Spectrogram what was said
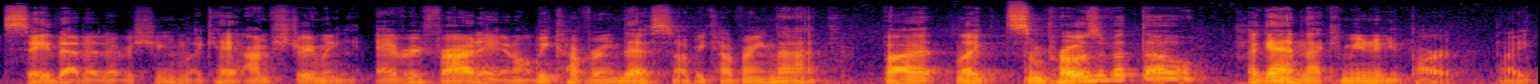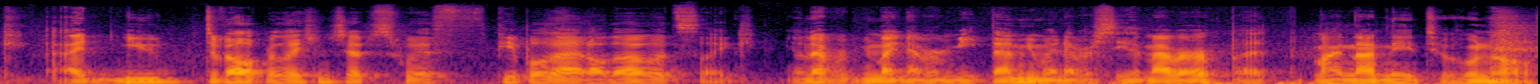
say that at every stream like, "Hey, I'm streaming every Friday and I'll be covering this, I'll be covering that." But like some pros of it though, again, that community part. Like I, you develop relationships with people that although it's like you'll never you might never meet them, you might never see them ever, but Might not need to. Who knows?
